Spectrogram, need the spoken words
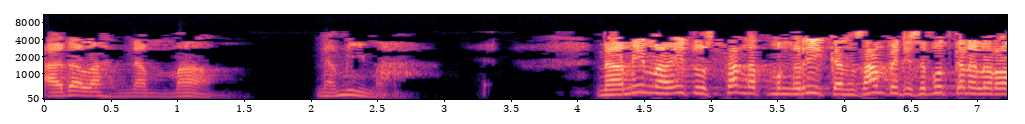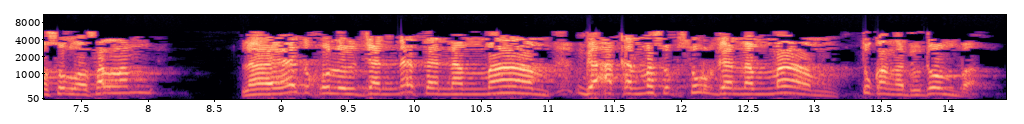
adalah namam namimah. Namimah itu sangat mengerikan sampai disebutkan oleh Rasulullah SAW. La yadkhulul jannata namam. Nggak akan masuk surga namam. Tukang adu domba.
